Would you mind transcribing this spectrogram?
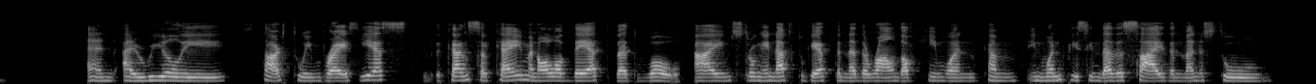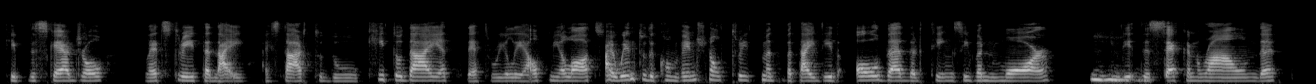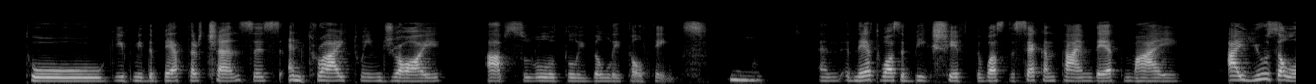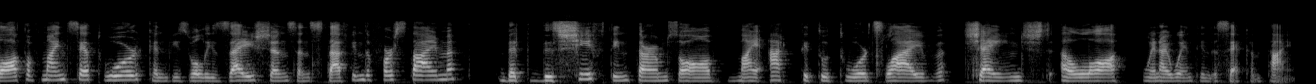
And I really start to embrace yes the cancer came and all of that but whoa i'm strong enough to get another round of chemo and come in one piece in the other side and manage to keep the schedule let's treat and i i start to do keto diet that really helped me a lot i went to the conventional treatment but i did all the other things even more mm-hmm. the, the second round to give me the better chances and try to enjoy absolutely the little things. Mm. And, and that was a big shift. It was the second time that my I use a lot of mindset work and visualizations and stuff in the first time, but the shift in terms of my attitude towards life changed a lot when I went in the second time.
